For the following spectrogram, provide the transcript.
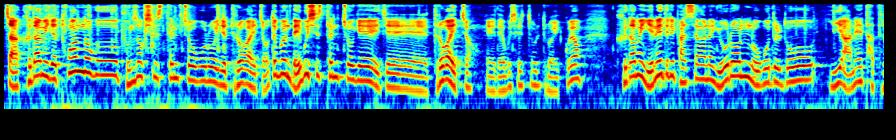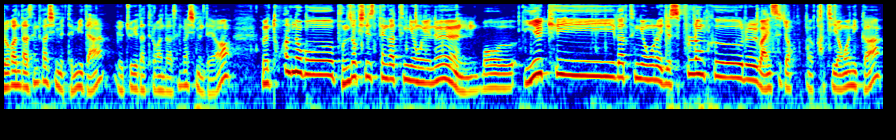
자 그 다음에 이제 통합 로그 분석 시스템 쪽으로 이제 들어가 있죠. 어떻게 보면 내부 시스템 쪽에 이제 들어가 있죠. 예, 내부 시스템으로 들어가 있고요 그 다음에 얘네들이 발생하는 이런 로그들도 이 안에 다 들어간다 생각하시면 됩니다. 이쪽에 다 들어간다 생각하시면 돼요. 그럼 통합 로그 분석 시스템 같은 경우에는 뭐 ELK 같은 경우는 이제 Splunk를 많이 쓰죠. 같이 영어니까.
